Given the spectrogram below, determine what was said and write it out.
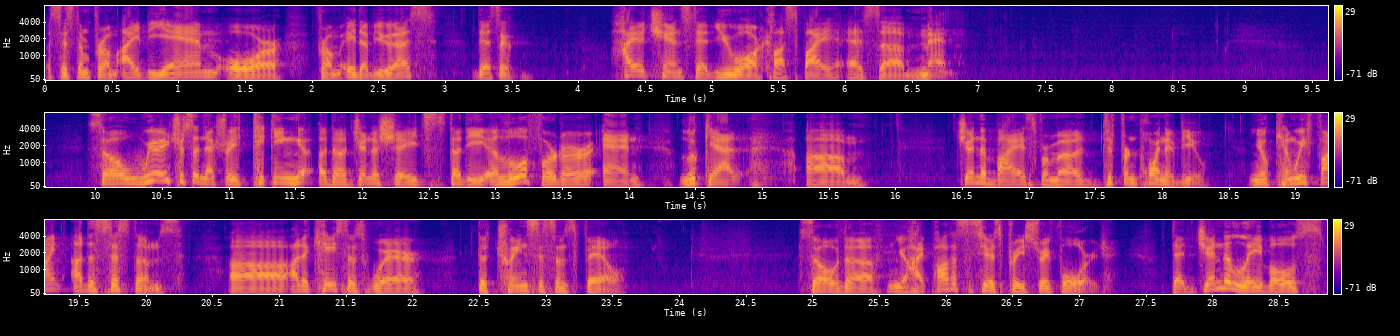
a system from IBM or from AWS, there's a higher chance that you are classified as a man. So we're interested in actually taking uh, the gender shades study a little further and look at um, gender bias from a different point of view. You know, can we find other systems, uh, other cases where the trained systems fail? So the you know, hypothesis here is pretty straightforward, that gender labels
